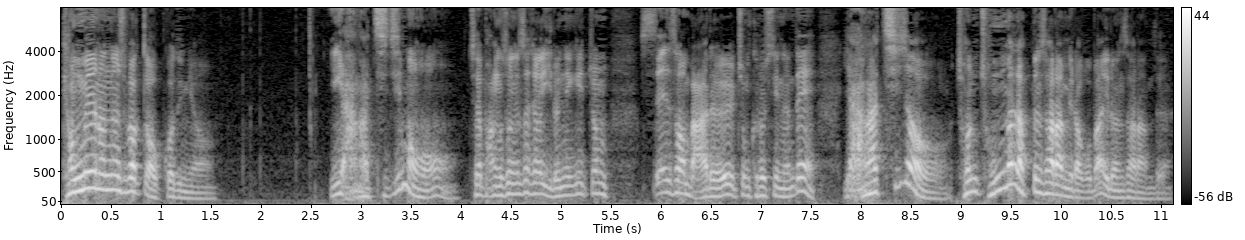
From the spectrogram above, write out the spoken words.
경매에 넣는 수밖에 없거든요. 이 양아치지 뭐. 제가 방송에서 제가 이런 얘기 좀 세서 말을 좀 그럴 수 있는데 양아치죠. 전 정말 나쁜 사람이라고 봐 이런 사람들.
